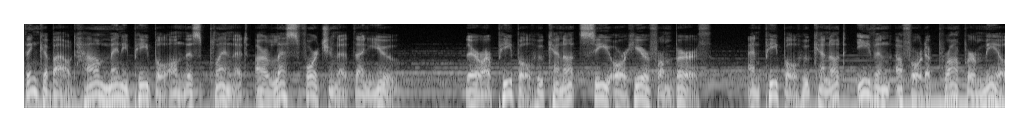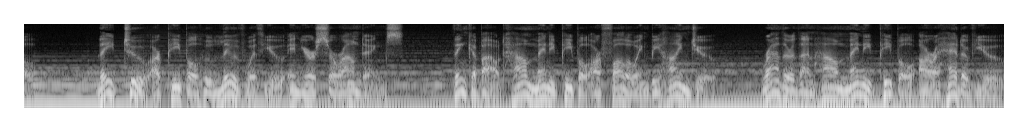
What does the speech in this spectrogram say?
Think about how many people on this planet are less fortunate than you. There are people who cannot see or hear from birth, and people who cannot even afford a proper meal. They too are people who live with you in your surroundings. Think about how many people are following behind you, rather than how many people are ahead of you.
